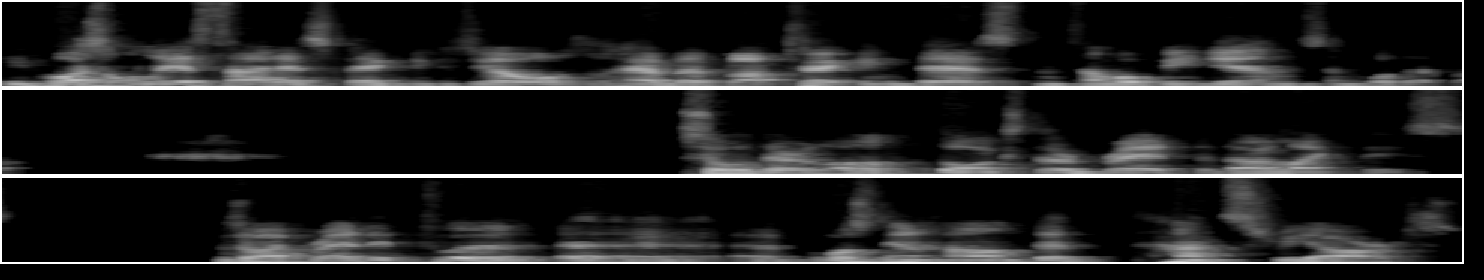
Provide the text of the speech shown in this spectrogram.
it was only a side aspect because you also have a blood tracking test and some obedience and whatever. So there are a lot of dogs that are bred that are like this. So I bred it to a, a, a Bosnian hound that hunts three hours.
